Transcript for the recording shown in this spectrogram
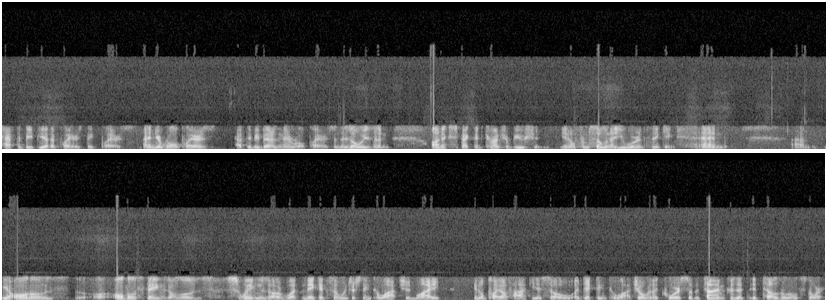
have to beat the other players' big players, and your role players have to be better than their role players. And there's always an unexpected contribution, you know, from someone that you weren't thinking. And um, you know, all those all those things, all those swings are what make it so interesting to watch, and why you know playoff hockey is so addicting to watch over the course of the time because it, it tells a little story.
